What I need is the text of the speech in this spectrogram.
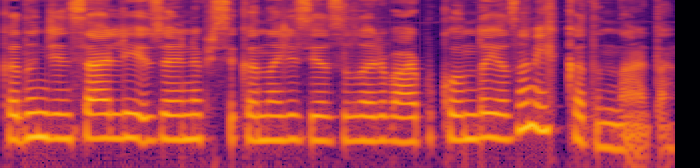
Kadın cinselliği üzerine psikanaliz yazıları var. Bu konuda yazan ilk kadınlardan.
